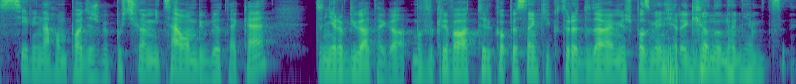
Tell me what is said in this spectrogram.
Siri na HomePodzie, żeby puściła mi całą bibliotekę, to nie robiła tego, bo wykrywała tylko piosenki, które dodałem już po zmianie regionu na Niemcy.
